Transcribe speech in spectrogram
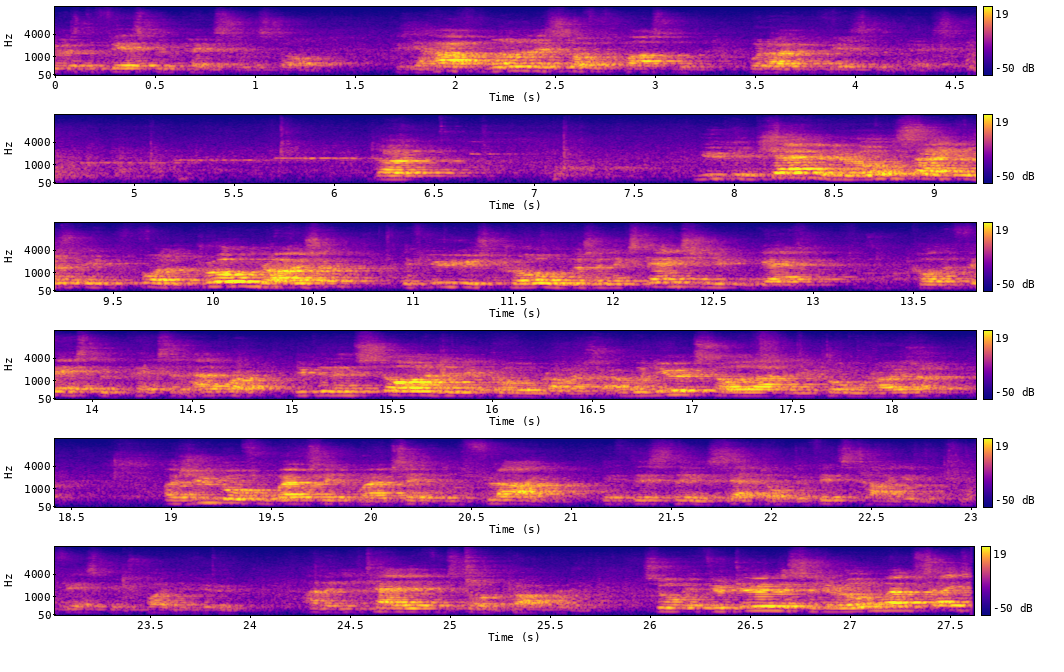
who has the Facebook pixel installed. Because you have, none of this stuff is possible without the Facebook pixel. Now, you can check on your own site for the Chrome browser. If you use Chrome, there's an extension you can get called the Facebook Pixel Helper. You can install it in your Chrome browser. And when you install that in your Chrome browser, as you go from website to website, it will flag if this thing is set up, if it's tagged from Facebook's point of view. And it'll tell you if it's done properly. So if you're doing this on your own website,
